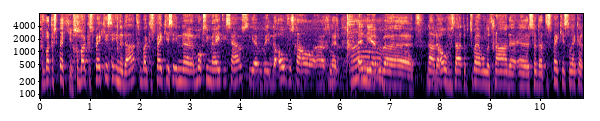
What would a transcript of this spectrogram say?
Gebakken spekjes. Gebakken spekjes, inderdaad. Gebakken spekjes in uh, moximeti saus. Die hebben we in de ovenschaal uh, gelegd. En die hebben we... nou, de oven staat op 200 graden, uh, zodat de spekjes lekker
